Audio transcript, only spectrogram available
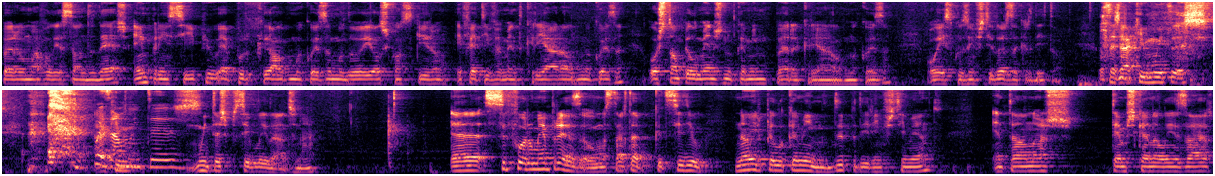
para uma avaliação de 10, em princípio é porque alguma coisa mudou e eles conseguiram efetivamente criar alguma coisa, ou estão pelo menos no caminho para criar alguma coisa, ou é isso que os investidores acreditam. Ou seja, há aqui muitas. pois há, há muitas. Muitas possibilidades, não é? Uh, se for uma empresa ou uma startup que decidiu não ir pelo caminho de pedir investimento, então nós temos que analisar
